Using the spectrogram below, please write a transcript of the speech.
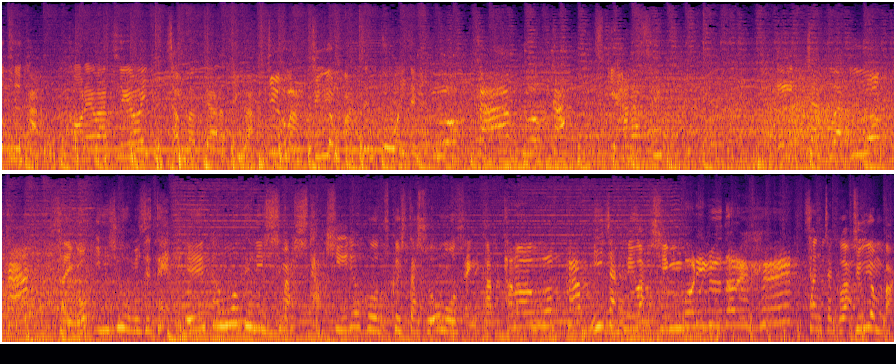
を通過これは強い。3番手争いは15番14番先頭は伊丹動くか動くか。突き放せ。1着は動くか。最後意地を見せて栄冠を手にしました。気力を尽くした消耗戦。勝ったのは動くか。2着にはシンボリルドルフ。3着は14番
